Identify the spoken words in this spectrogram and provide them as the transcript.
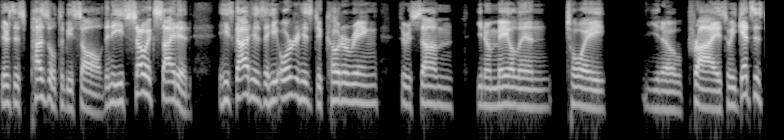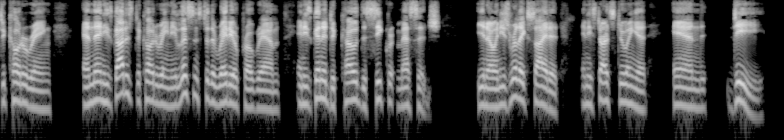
there's this puzzle to be solved and he's so excited. He's got his he ordered his decoder ring through some you know mail in toy you know prize. So he gets his decoder ring and then he's got his decoder ring and he listens to the radio program and he's going to decode the secret message you know and he's really excited and he starts doing it and d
